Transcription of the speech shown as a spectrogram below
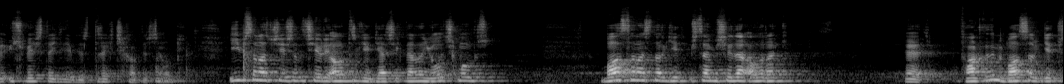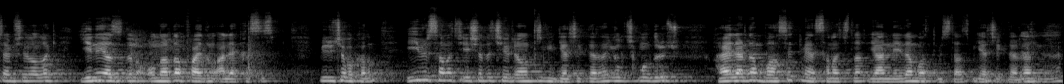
ve 3 5 de gidebilir. Direkt çıkabilir cevap. İyi bir sanatçı yaşadığı çevreyi anlatırken gerçeklerden yola çıkmalıdır. Bazı sanatçılar geçmişten bir şeyler alarak Evet. Farklı değil mi? Bazı sanatçılar geçmişten bir şeyler alarak yeni yazdıklarını onlardan faydalan alakasız. Bir üçe bakalım. İyi bir sanatçı yaşadığı çevreyi anlatırken gerçeklerden yola çıkmalıdır. Üç, hayallerden bahsetmeyen sanatçılar, yani neyden bahsetmesi lazım? Gerçeklerden Gerçeklerden.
